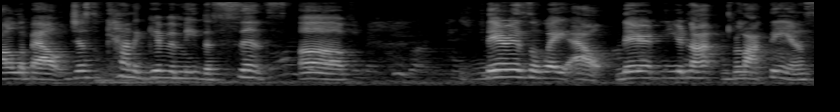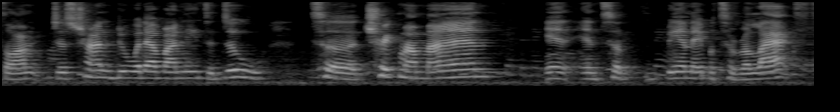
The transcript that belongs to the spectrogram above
all about, just kind of giving me the sense of there is a way out. There, you're not blocked in. So I'm just trying to do whatever I need to do to trick my mind in, into being able to relax.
